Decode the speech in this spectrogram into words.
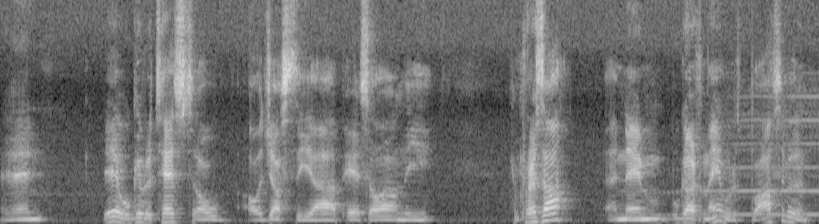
And yeah, we'll give it a test. I'll, I'll adjust the uh, PSI on the compressor and then we'll go from there. We'll just blast it with them.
